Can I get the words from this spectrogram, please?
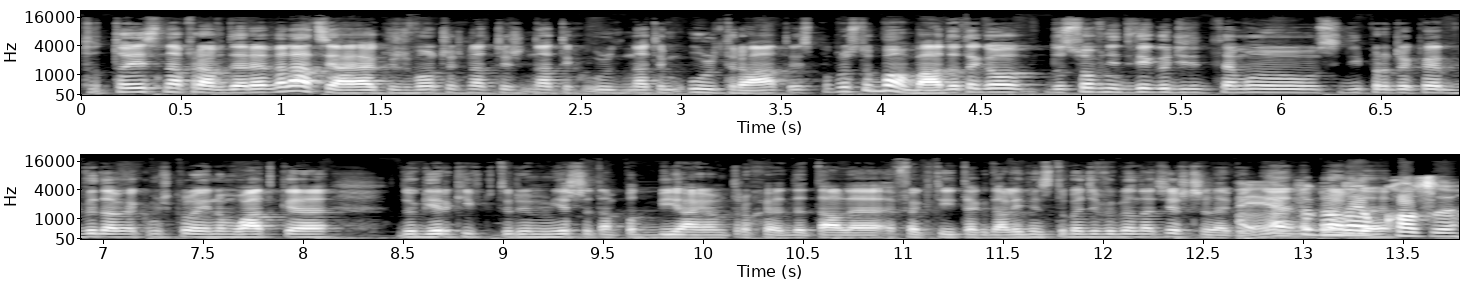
to to jest naprawdę rewelacja. A jak już włączysz na, tych, na, tych, na tym ultra, to jest po prostu bomba. A do tego dosłownie dwie godziny temu CD Projekt Red wydał jakąś kolejną łatkę do gierki, w którym jeszcze tam podbijają trochę detale, efekty i tak dalej, więc to będzie wyglądać jeszcze lepiej. jak Nie, wyglądają naprawdę, kozy?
